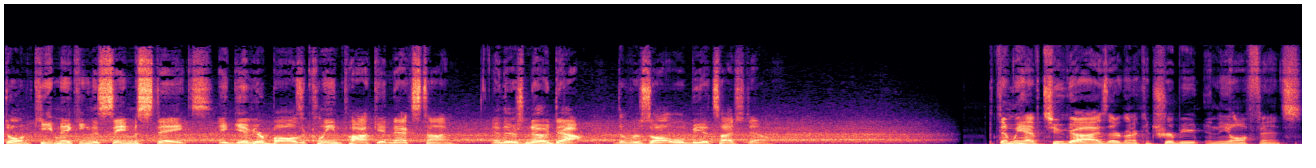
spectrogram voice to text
Don't keep making the same mistakes and give your balls a clean pocket next time. And there's no doubt the result will be a touchdown. But then we have two guys that are going to contribute in the offense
